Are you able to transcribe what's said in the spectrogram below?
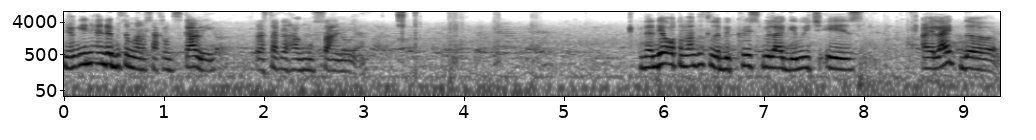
Yang ini Anda bisa merasakan sekali rasa kehangusannya. Dan dia otomatis lebih crispy lagi, which is I like the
